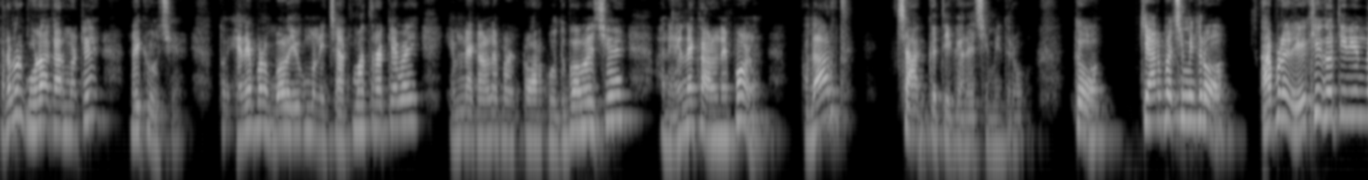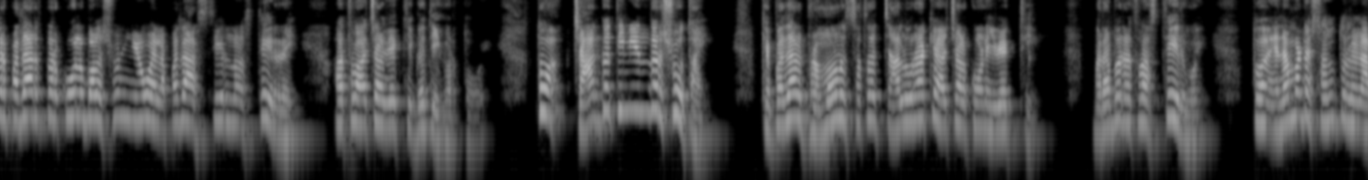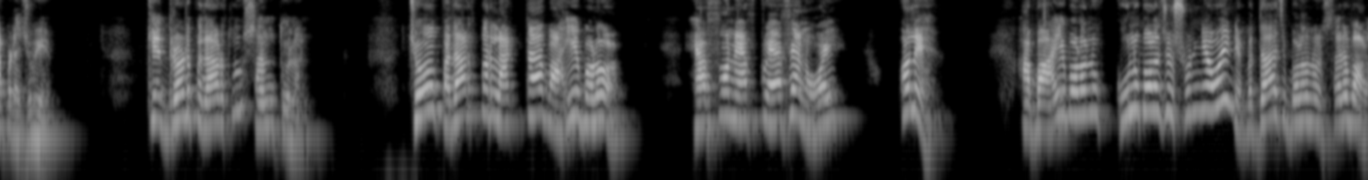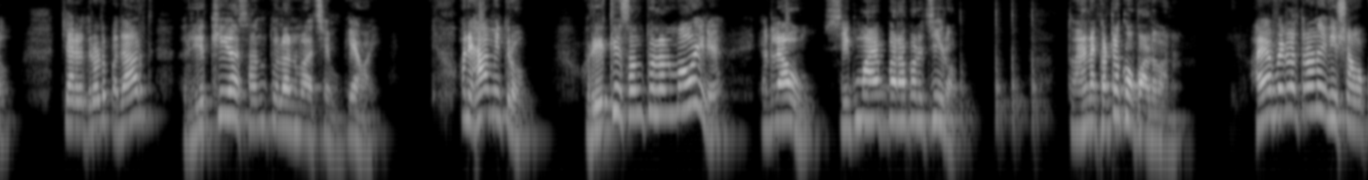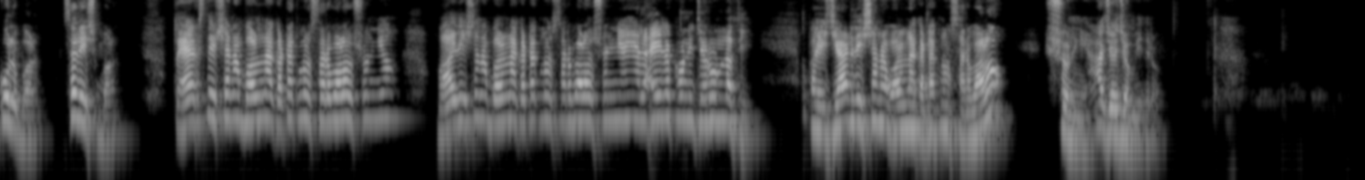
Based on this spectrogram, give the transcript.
બરાબર? ગુણાકાર માટે લખ્યું છે. તો એને પણ બળયુગ્મની ચાક માત્રા કહેવાય. એમને કારણે પણ ટોર્ક ઉદ્ભવે છે અને એને કારણે પણ પદાર્થ ચાક ગતિ કરે છે, મિત્રો. તો ત્યાર પછી, મિત્રો, આપણે રેખી ગતિની અંદર પદાર્થ પર કુલ બળ શૂન્ય હોય એટલે પદાર્થ સ્થિરનો સ્થિર રહે. અથવા અચળ વ્યક્તિ ગતિ કરતો હોય. તો ચાક ગતિની અંદર શું થાય? કે પદાર્થ ભ્રમણ સતત ચાલુ રાખે અચળ કોણી વ્યક્તિ, બરાબર અથવા સ્થિર હોય, તો એના માટે સંતુલન આપણે જોઈએ. કે દ્રઢ પદાર્થનું સંતુલન. જો પદાર્થ પર લાગતા બાહ્ય બળો F one F two F N હોય અને આ બાહ્ય બળોનું કુલ બળ જો શૂન્ય હોય ને, બધા જ બળોનો સરવાળો, ત્યારે દ્રઢ પદાર્થ રેખીય સંતુલનમાં છે એમ કહેવાય. અને હા મિત્રો, રેખીય સંતુલનમાં હોય ને એટલે આવું, સિગ્મા એફ બરાબર ઝીરો તો એને ઘટકો પાડવાના. આ એફ એટલે ત્રણેય દિશામાં કુલ બળ, સદિશ બળ. તો એક્સ દિશાના બળના ઘટકનો સરવાળો શૂન્ય વાય દિશાના બળના ઘટકનો સરવાળો શૂન્ય, અહીંયા લાઈ લખવાની જરૂર નથી. પછી ઝેડ દિશાના બળના ઘટકનો સરવાળો શૂન્ય. આ જોજો મિત્રો.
